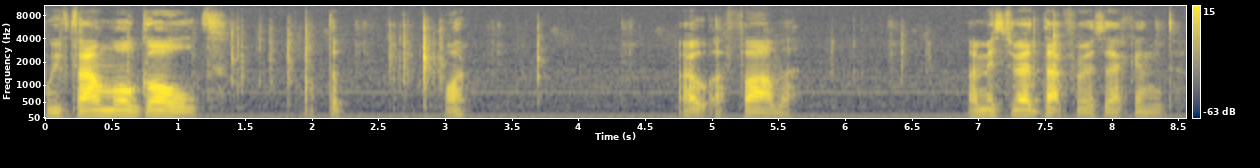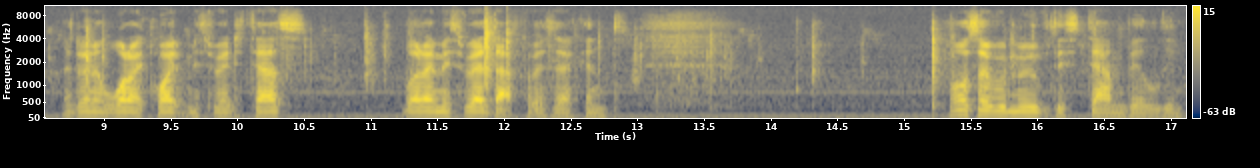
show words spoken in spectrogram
we found more gold. What the what? Oh, a farmer. I misread that for a second. I don't know what I quite misread it as, but I misread that for a second. Also remove this damn building.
